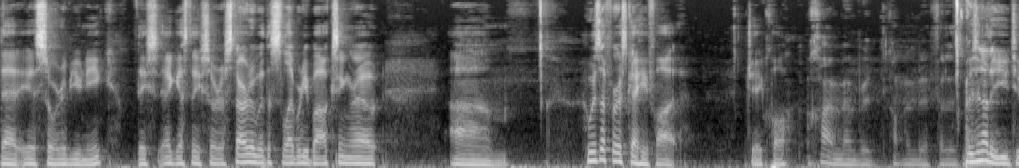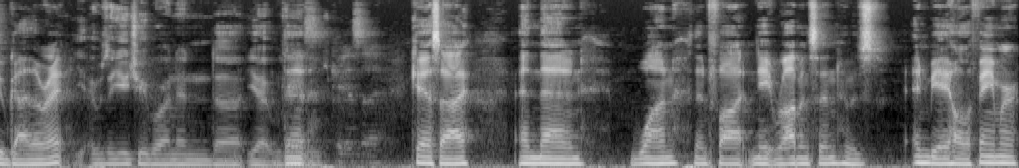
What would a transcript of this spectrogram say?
that is sort of unique. They, I guess, they sort of started with a celebrity boxing route. Um, who was the first guy he fought? Jake Paul. I can't remember. Can't remember the fella's It was another YouTube guy though, right? It was a YouTuber, and then the, yeah, it was, Then- KSI, and then won. Then fought Nate Robinson, who's NBA Hall of Famer.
